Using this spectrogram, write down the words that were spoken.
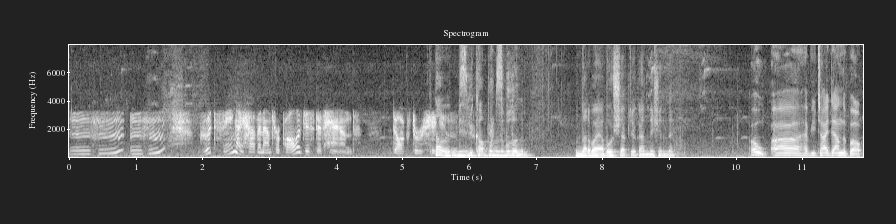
Mm-hmm, mm-hmm. Good thing I have an anthropologist at hand. Dr. Higgins. Tamam biz bir kampımızı bulalım. Bunlar bayağı boş yapacak anlaşıldı. Oh, uh, have you tied down the boat?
